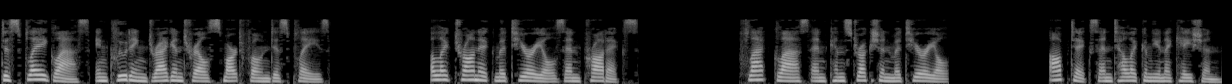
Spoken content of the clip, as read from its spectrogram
Display glass including Dragontrail smartphone displays. Electronic materials and products Flat glass and construction material Optics and telecommunication.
